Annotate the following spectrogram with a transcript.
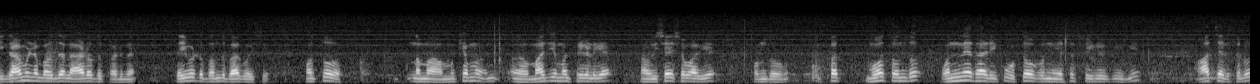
ಈ ಗ್ರಾಮೀಣ ಭಾಗದಲ್ಲಿ ಆಡೋದು ಕಡಿಮೆ. ದಯವಿಟ್ಟು ಬಂದು ಭಾಗವಹಿಸಿ. ಮತ್ತು ನಮ್ಮ ಮುಖ್ಯಮ, ಮಾಜಿ ಮಂತ್ರಿಗಳಿಗೆ ನಾವು ವಿಶೇಷವಾಗಿ ಒಂದು ಇಪ್ಪತ್ತು ಮೂವತ್ತೊಂದು ಒಂದನೇ ತಾರೀಕು ಹುಟ್ಟುಹಬ್ಬವನ್ನು ಯಶಸ್ವಿಯಾಗಿ ಆಚರಿಸಲು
